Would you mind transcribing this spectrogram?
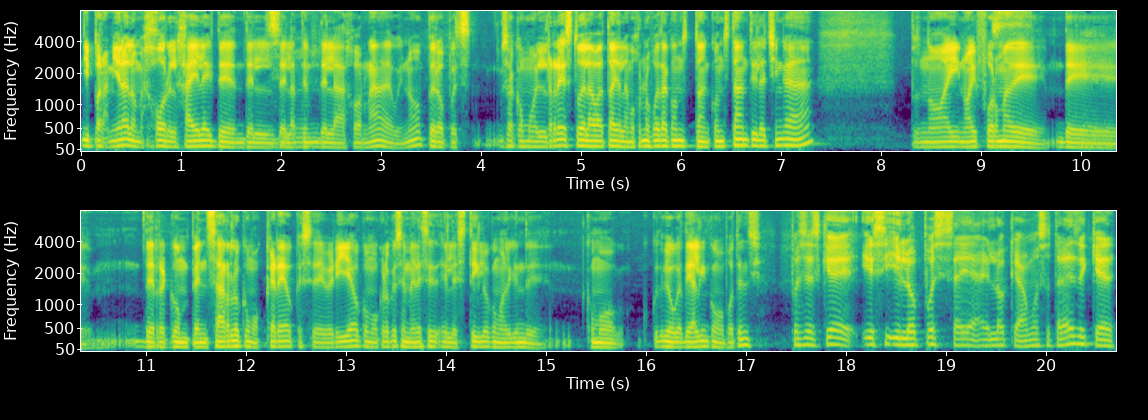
Y para mí era lo mejor, el highlight de, del- Sí, de la, de la jornada, güey, ¿no? Pero pues, o sea, como el resto de la batalla a lo mejor no fue tan, tan constante y la chingada, pues no hay, no hay forma de, de, de recompensarlo como creo que se debería o como creo que se merece el estilo como alguien de, como, de alguien como potencia. Pues es que, y, sí, y luego pues es lo que vamos otra vez, de que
